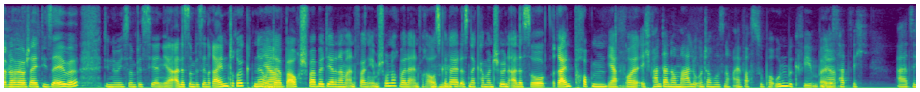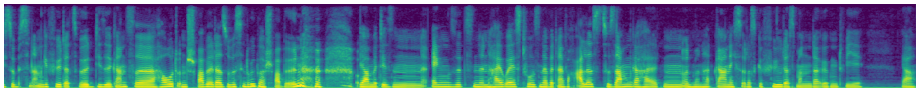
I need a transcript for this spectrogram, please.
haben wir wahrscheinlich dieselbe, die nämlich so ein bisschen, ja, alles so ein bisschen reindrückt. Ne? Ja. Und der Bauch schwabbelt ja dann am Anfang eben schon noch, weil er einfach mhm. ausgeleiert ist. Und da kann man schön alles so reinproppen. Ja, voll. Ich fand da normale Unterhosen auch einfach super unbequem, weil ja. das hat sich hat sich so ein bisschen angefühlt, als würde diese ganze Haut und Schwabbel da so ein bisschen rüberschwabbeln. ja, mit diesen eng sitzenden High-Waist-Hosen, da wird einfach alles zusammengehalten und man hat gar nicht so das Gefühl, dass man da irgendwie ja,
